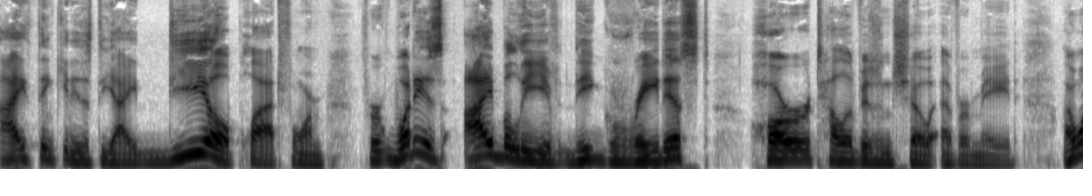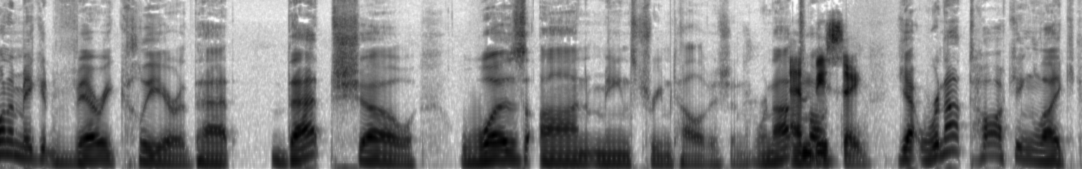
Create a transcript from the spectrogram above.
I think it is the ideal platform for what is, I believe, the greatest horror television show ever made. I want to make it very clear that that show was on mainstream television. We're not NBC. Talk- yeah, we're not talking like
